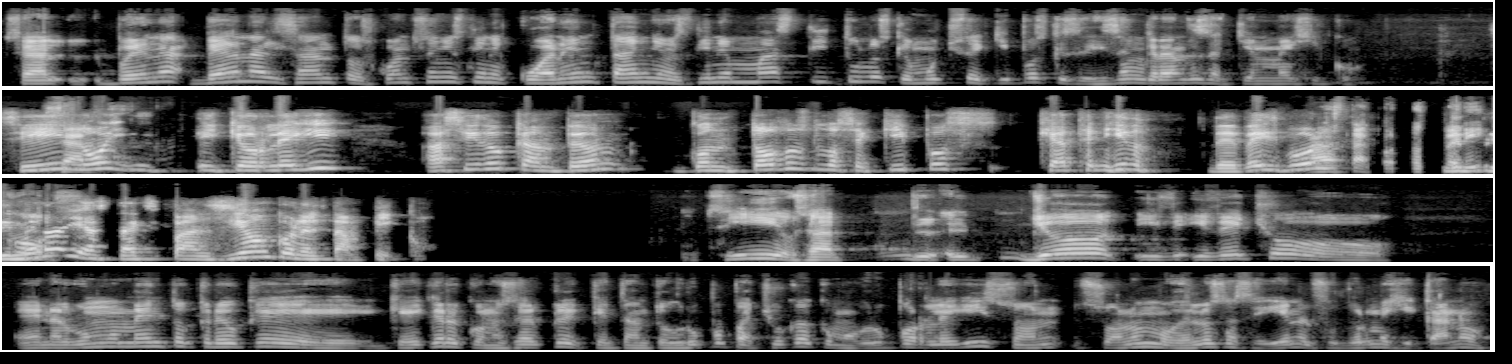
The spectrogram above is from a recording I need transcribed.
O sea, vean, al Santos, ¿cuántos años tiene? 40 años, tiene más títulos que muchos equipos que se dicen grandes aquí en México. Sí, no, y, y, que Orlegui ha sido campeón con todos los equipos que ha tenido de béisbol, hasta con los de primera y hasta expansión con el Tampico. Sí, o sea, yo, y, de hecho, en algún momento creo que, hay que reconocer que, tanto Grupo Pachuca como Grupo Orlegui son, son los modelos a seguir en el fútbol mexicano.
